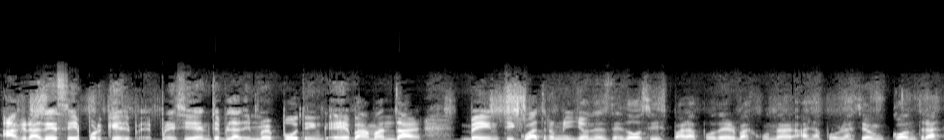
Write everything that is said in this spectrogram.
agradece porque el presidente Vladimir Putin va a mandar 24 millones de dosis para poder vacunar a la población contra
